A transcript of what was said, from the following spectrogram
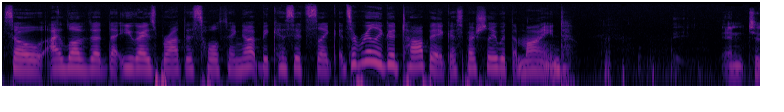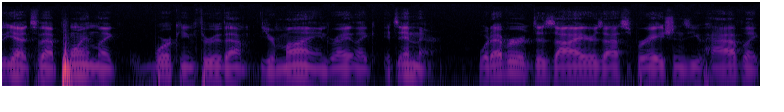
So I love that that you guys brought this whole thing up because it's like it's a really good topic, especially with the mind. and to yeah to that point like working through that your mind right like it's in there whatever desires aspirations you have like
